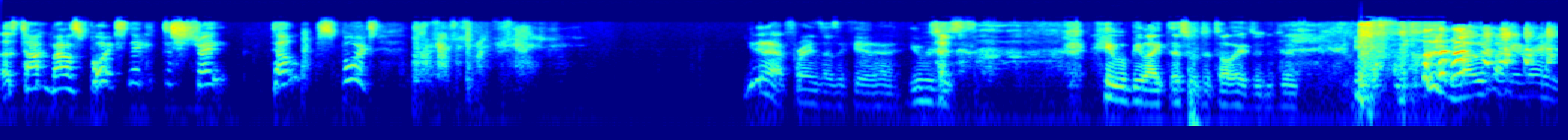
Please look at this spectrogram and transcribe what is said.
let's talk about sports, nigga. Just straight dope sports. You didn't have friends as a kid, huh? You was just. He would be like this with the toys and shit. Motherfucking right.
